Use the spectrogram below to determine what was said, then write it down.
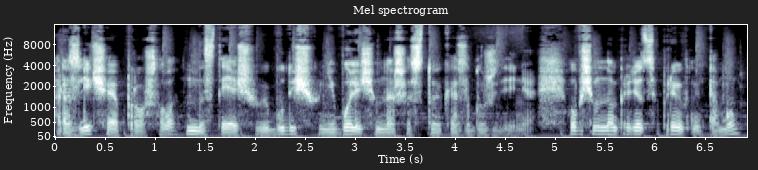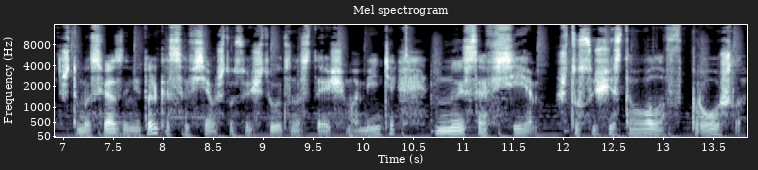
Различия прошлого, настоящего и будущего не более чем наше стойкое заблуждение. В общем, нам придется привыкнуть к тому, что мы связаны не только со всем, что существует в настоящем моменте, но и со всем, что существовало в прошлом,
